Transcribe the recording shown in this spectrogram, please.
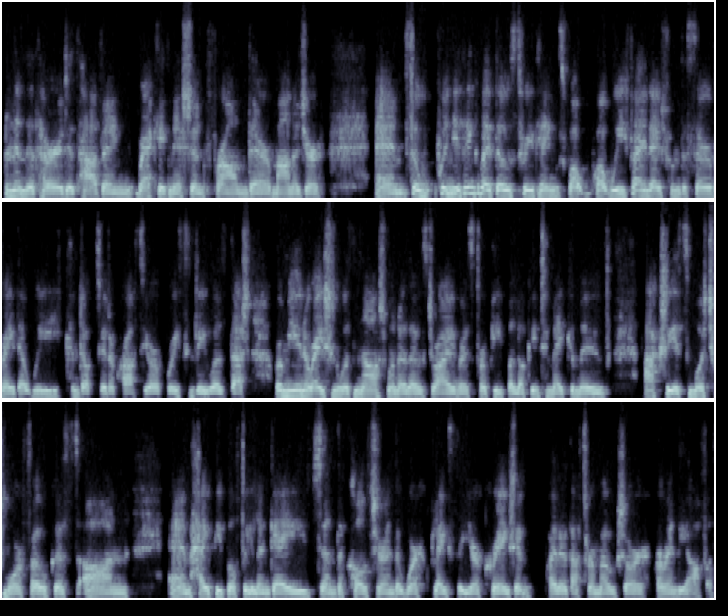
And then the third is having recognition from their manager. Um, so when you think about those three things, what, what we found out from the survey that we conducted across Europe recently was that remuneration was not one of those drivers for people looking to make a move. Actually, it's much more focused on um, how people feel engaged and the culture and the workplace that you're creating, whether that's remote or, or in the office.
